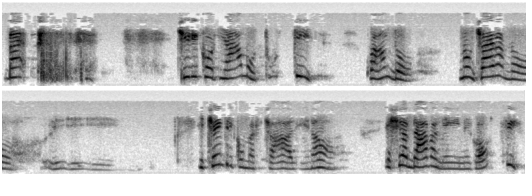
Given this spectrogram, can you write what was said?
Beh, ci ricordiamo tutti quando non c'erano i, i centri commerciali, no? E si andava nei negozi.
